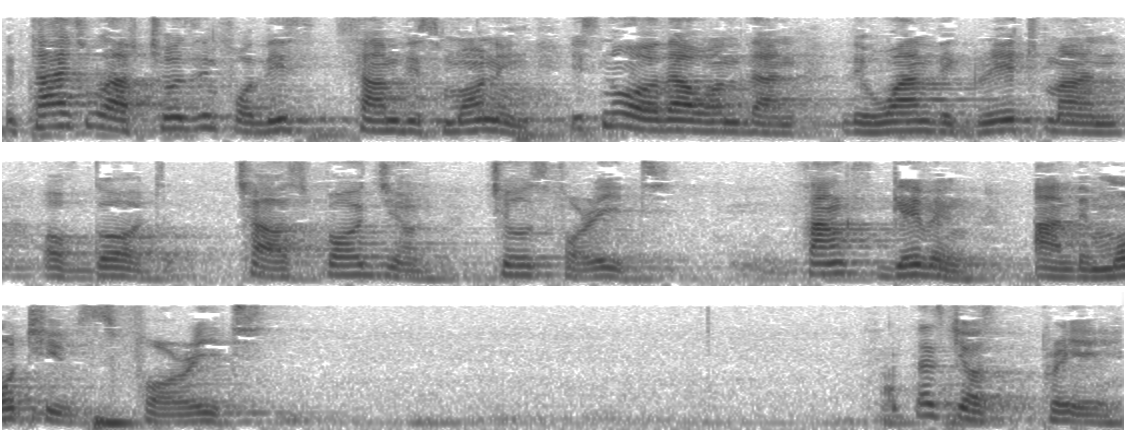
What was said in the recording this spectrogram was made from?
The title I've chosen for this psalm this morning is no other one than the one the great man of God, Charles Spurgeon, chose for it Thanksgiving and the motives for it. Let's just pray.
